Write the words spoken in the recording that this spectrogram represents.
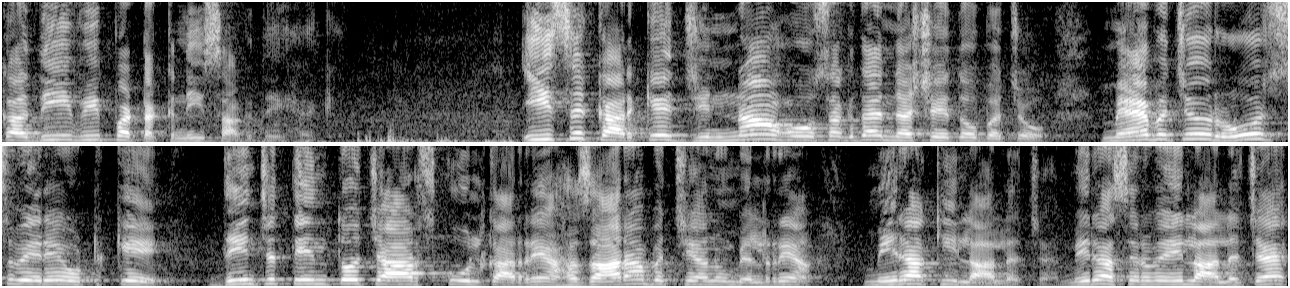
ਕਦੀ ਵੀ ਭਟਕ ਨਹੀਂ ਸਕਦੇ ਹੈਗੇ। ਇਸ ਕਰਕੇ ਜਿੰਨਾ ਹੋ ਸਕਦਾ ਨਸ਼ੇ ਤੋਂ ਬਚੋ। ਮੈਂ ਬੱਚਿਓ ਰੋਜ਼ ਸਵੇਰੇ ਉੱਠ ਕੇ ਦਿਨ 'ਚ 3 ਤੋਂ 4 ਸਕੂਲ ਕਰ ਰਿਹਾ, ਹਜ਼ਾਰਾਂ ਬੱਚਿਆਂ ਨੂੰ ਮਿਲ ਰਿਹਾ। ਮੇਰਾ ਕੀ ਲਾਲਚ ਹੈ? ਮੇਰਾ ਸਿਰਫ ਇਹ ਲਾਲਚ ਹੈ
